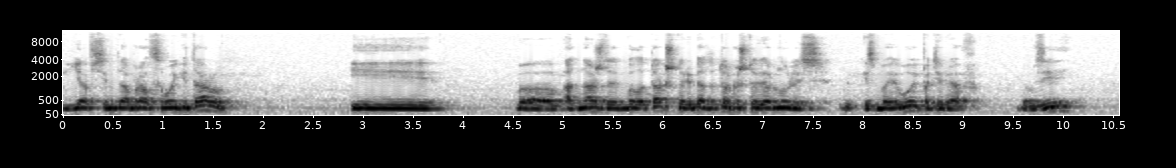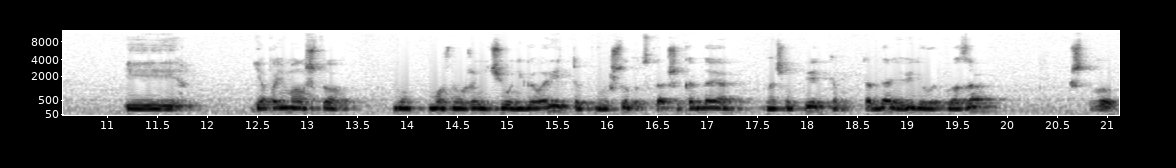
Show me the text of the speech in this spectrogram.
я всегда брал с собой гитару. И однажды было так, что ребята только что вернулись из боевой, потеряв друзей. И я понимал, что ну, можно уже ничего не говорить, то, ну что тут скажешь. И когда я начал петь, там, тогда я видел их глаза, что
